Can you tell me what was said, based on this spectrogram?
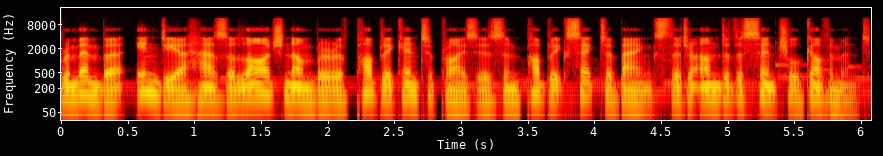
Remember, India has a large number of public enterprises and public sector banks that are under the central government.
